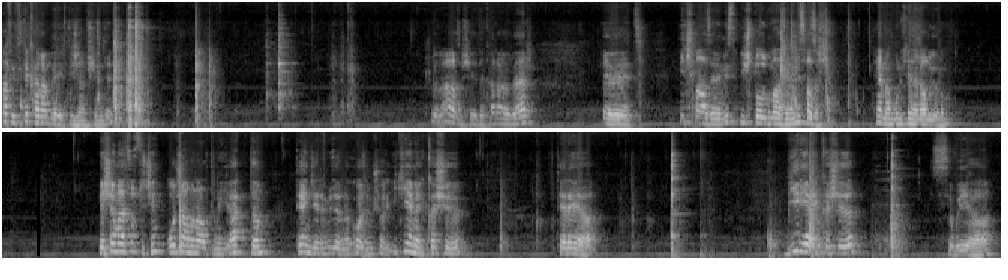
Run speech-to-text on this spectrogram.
hafif de karabiber ekleyeceğim şimdi. Şöyle az bir şey de karabiber. Evet. İç malzememiz, iç dolgu malzememiz hazır. Hemen bunu kenara alıyorum. Beşamel sos için ocağımın altını yaktım. Tenceremin üzerine koydum. Şöyle 2 yemek kaşığı tereyağı. 1 yemek kaşığı sıvı yağ.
